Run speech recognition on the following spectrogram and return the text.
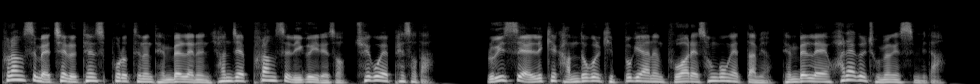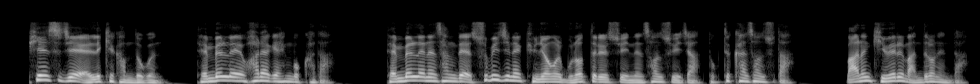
프랑스 매체 르텐스포르트는 덴벨레는 현재 프랑스 리그 1에서 최고의 패서다. 루이스 엘리케 감독을 기쁘게 하는 부활에 성공했다며 덴벨레의 활약을 조명했습니다. PSG의 엘리케 감독은 덴벨레의 활약에 행복하다. 덴벨레는 상대 수비진의 균형을 무너뜨릴 수 있는 선수이자 독특한 선수다. 많은 기회를 만들어낸다.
